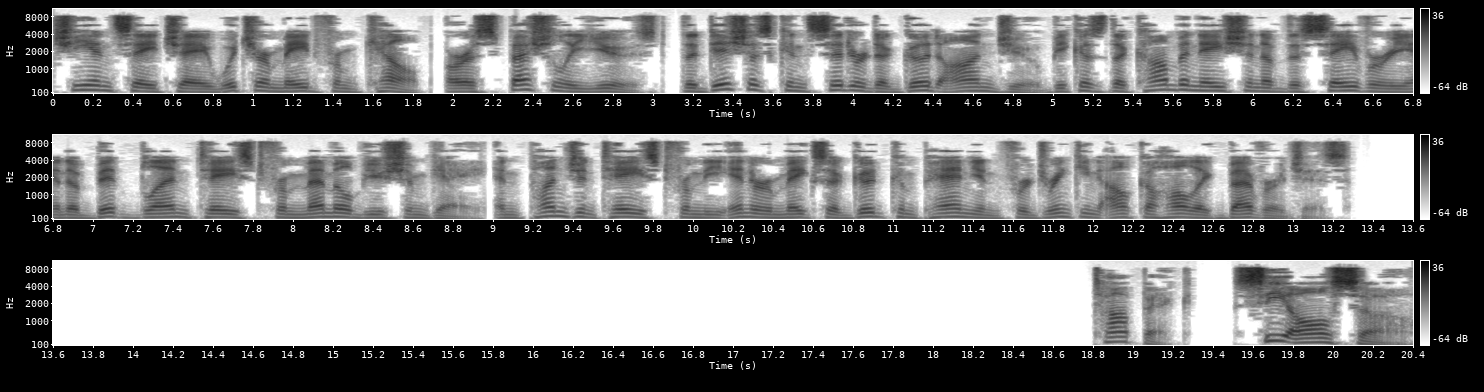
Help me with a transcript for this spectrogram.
chianseche which are made from kelp, are especially used. The dish is considered a good anju because the combination of the savory and a bit blend taste from memilbuchimgae and pungent taste from the inner makes a good companion for drinking alcoholic beverages. See also.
